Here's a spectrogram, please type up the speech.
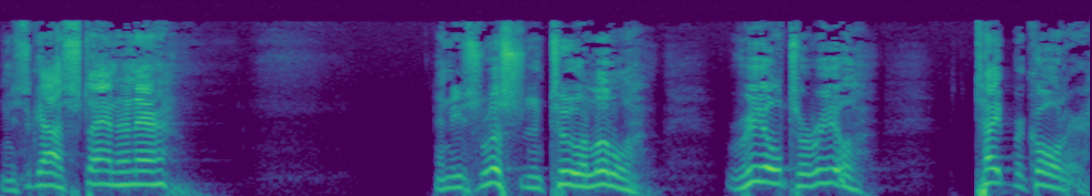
And this guy standing there, and he's listening to a little reel to reel tape recorder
